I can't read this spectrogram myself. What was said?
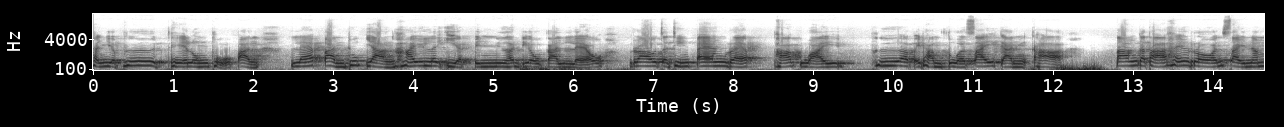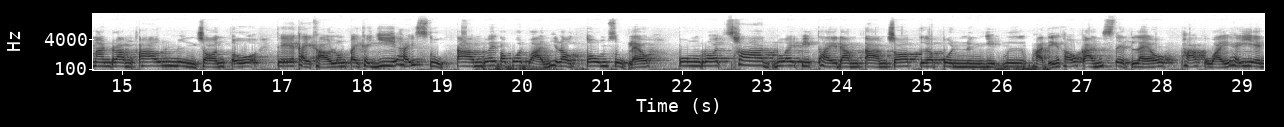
ธัญพืช เทลงโถปั่น และปั่นทุกอย่างให้ละเอียดเป็นเนื้อเดียวกันแล้ว เราจะทิ้งแป้งแรปพักไว้ เพื่อไปทำตัวไส้กันค่ะ ตั้งกระทะให้ร้อนใส่น้ำมันรำข้าว 1 ช้อนโต๊ะ เทไข่ขาวลงไปขยี้ให้สุกตามด้วยข้าวโพดหวานที่เราต้มสุกแล้วปรุงรสชาติด้วยพริกไทยดำตามชอบเกลือป่นหนึ่งหยิบมือผัดให้เข้ากันเสร็จแล้วพักไว้ให้เย็น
